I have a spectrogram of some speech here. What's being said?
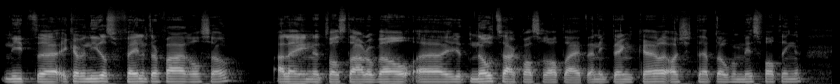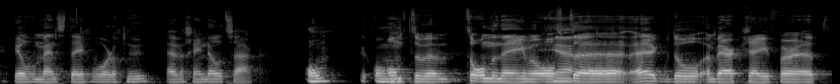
niet, ik heb het niet als vervelend ervaren of zo. Alleen het was daardoor wel, uh, het noodzaak was er altijd. En ik denk, als je het hebt over misvattingen, heel veel mensen tegenwoordig nu hebben geen noodzaak. Om? Om, om te, te ondernemen of te, hè, ik bedoel, een werkgever, het,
